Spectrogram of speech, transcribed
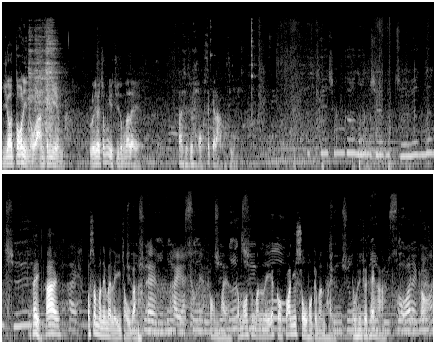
而有多年老眼經驗，女仔中意主動得嚟，帶少少學識嘅男士。嘿，hi，係。我想問你咪你組㗎？誒唔係啊，做咩？哦，唔係啊，咁我想問你一個關於數學嘅問題，有冇興趣聽下？好啊，你講啊。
